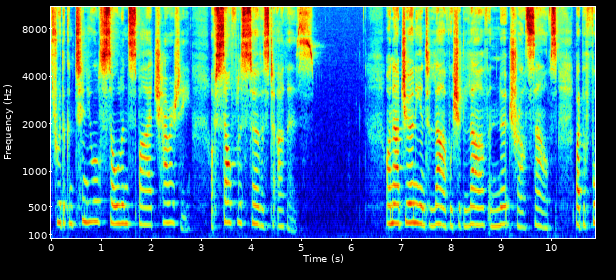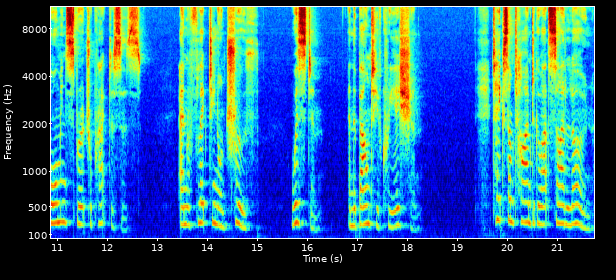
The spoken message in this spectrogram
through the continual soul inspired charity of selfless service to others. On our journey into love, we should love and nurture ourselves by performing spiritual practices and reflecting on truth, wisdom, and the bounty of creation Take some time to go outside alone,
